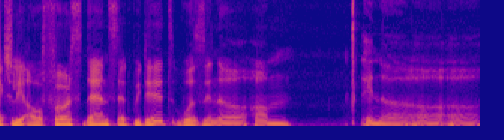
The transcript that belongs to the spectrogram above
Actually, our first dance that we did was in a um, in a, uh, uh,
